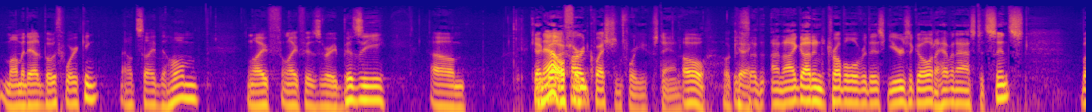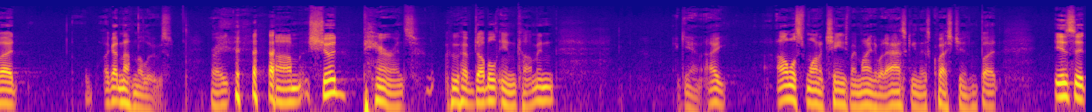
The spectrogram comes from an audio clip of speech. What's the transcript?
mom and dad both working outside the home. Life life is very busy. Um, okay, I've now got a hard question for you, Stan. Oh, okay. And I got into trouble over this years ago, and I haven't asked it since but I got nothing to lose, right? um, should parents who have double income, and again, I almost want to change my mind about asking this question, but is it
